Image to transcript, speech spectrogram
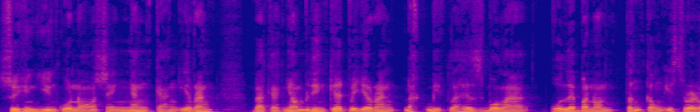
sự hiện diện của nó sẽ ngăn cản Iran và các nhóm liên kết với Iran, đặc biệt là Hezbollah của Lebanon tấn công Israel.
